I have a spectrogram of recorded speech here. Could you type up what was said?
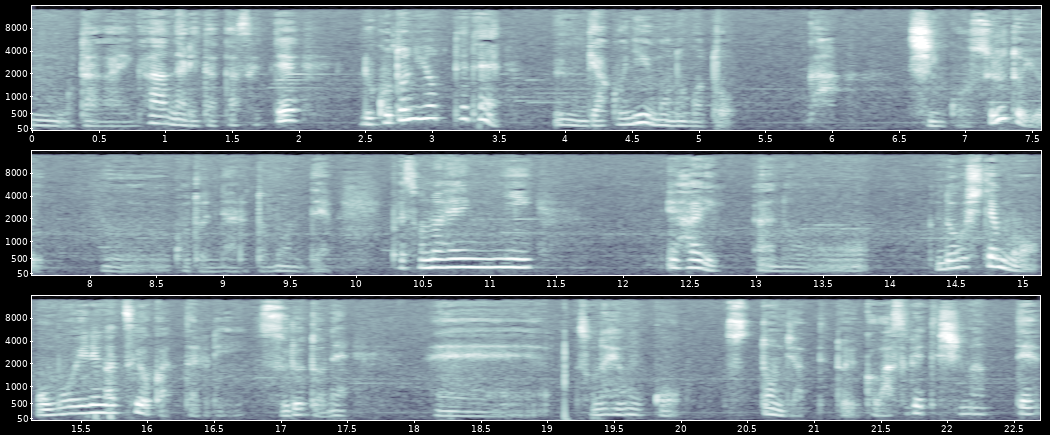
うん、お互いが成り立たせてることによってね、うん、逆に物事が進行するということになると思うんでやっぱりその辺にやはりあのどうしても思い入れが強かったりするとね、えー、その辺をこうすっ飛んじゃってというか忘れてしまって、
